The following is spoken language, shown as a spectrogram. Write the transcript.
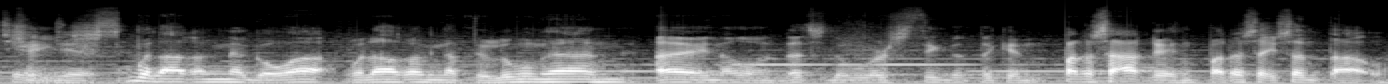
Changes. changes. Wala kang nagawa, wala kang natulungan. Ay, nako, that's the worst thing that I can, para sa akin, para sa isang tao.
